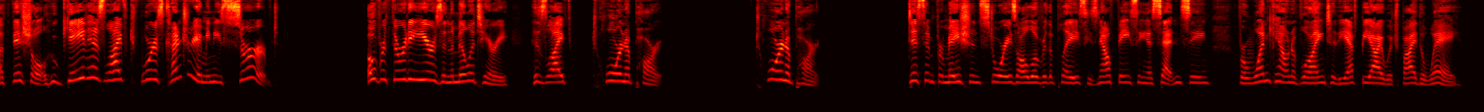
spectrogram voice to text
official who gave his life for his country. I mean, he served over 30 years in the military, his life torn apart. Torn apart. Disinformation stories all over the place. He's now facing a sentencing for one count of lying to the FBI, which, by the way,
